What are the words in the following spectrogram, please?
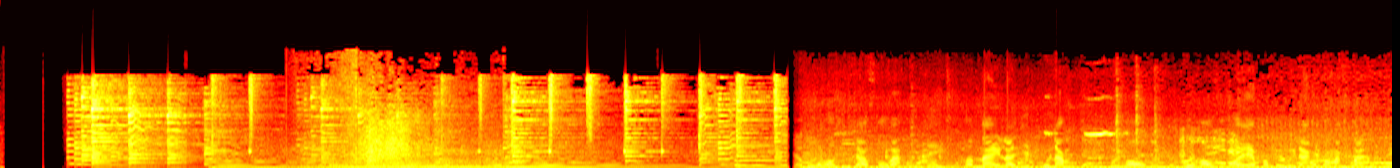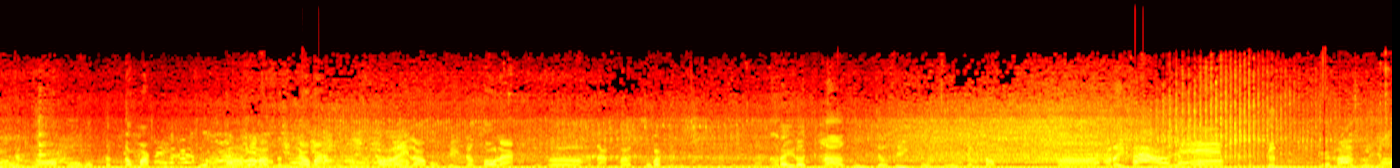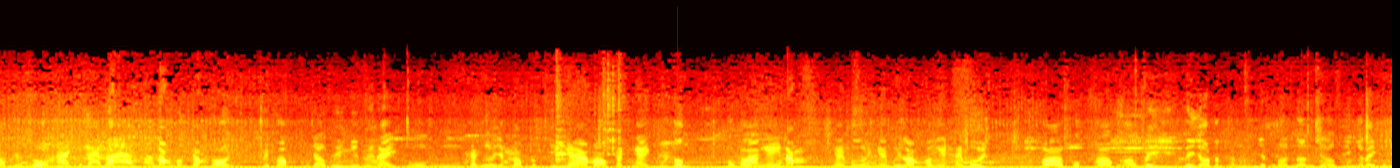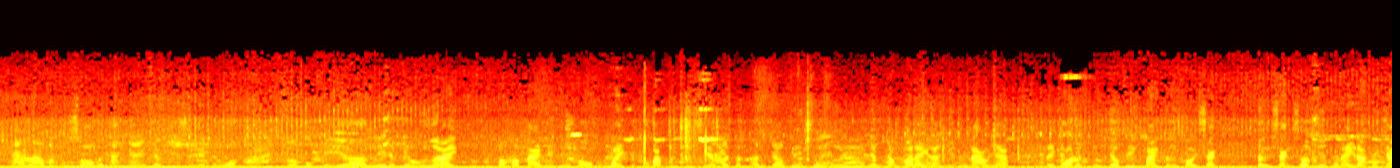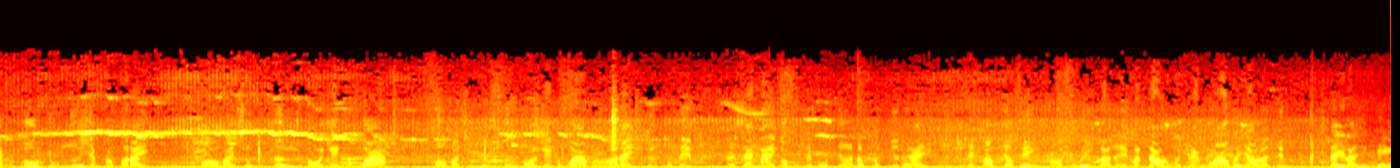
Hồ xin chào cô bác quý chị Hôm nay là dịp cuối năm. Bùi Hồ Bùi Hồ cùng với em có Bụi đang có mặt tại một thị trấn nhỏ của một tỉnh Đông Bắc. À, Đó là tỉnh Cao Bằng. Và đây là một thị trấn Bảo Lạc. À, Hình ảnh mà cô bác hình ảnh ở đây đó chính là khu chợ phiên của người dân tộc. Và ở đây kinh là người dân tộc thiểu số chỉ năm phần trăm thôi. Việc họp chợ phiên như thế này của các người dân tộc được diễn ra vào các ngày cuối tuần một là ngày 5, ngày 10, ngày 15 và ngày 20 và cuộc họp à, vì lý do tình hình dịch bệnh nên chợ phiên ở đây cũng khá là mắc so với hàng ngày theo chia sẻ của ờ, một cái ờ, người dân địa phương ở đây. Và hôm nay thì Bùi Hồ muốn quay cho cô bác quý chị xem về tình hình chợ phiên của người dân tộc ở đây là như thế nào nha. Để có được những chợ phiên bán từ hồi sáng, từ sáng sớm như thế này đó thì các cô chú người dân tộc ở đây, họ phải xuống từ tối ngày hôm qua, họ phải xuống núi từ tối ngày hôm qua và ở đây trước một đêm để sáng nay có một cái buổi chợ đông đúc như thế này việc họp chợ phiên họ chủ yếu là để mà trao đổi hàng hóa với nhau là chính. Đây là những cái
